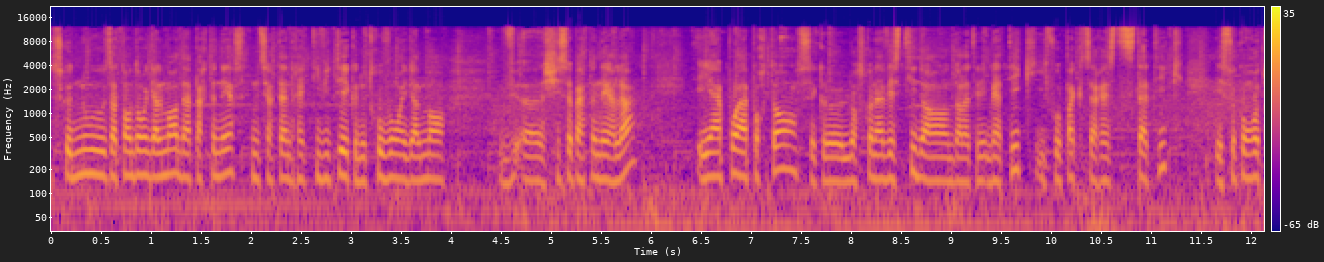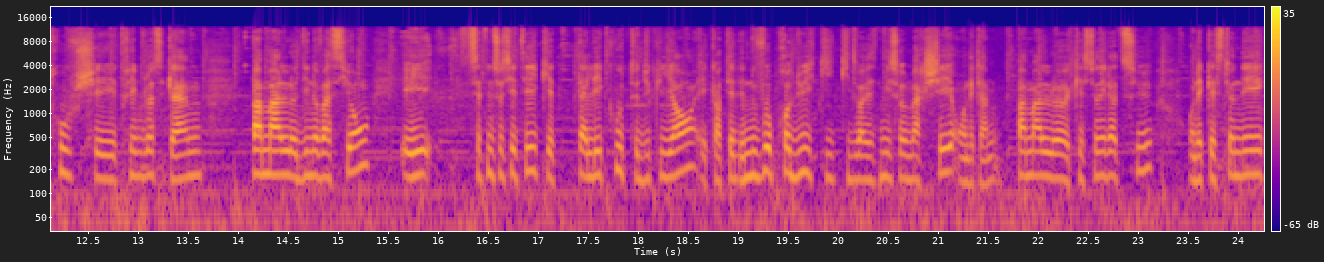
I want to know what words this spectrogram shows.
ce que nous attendons également d'un partenaire, c'est une certaine réactivité que nous trouvons également euh, chez ce partenaire-là. Et un point important, c'est que lorsqu'on investit dans, la télématique, il ne faut pas que ça reste statique. Et ce qu'on retrouve chez Trimble, c'est quand même pas mal d'innovation. Et c'est une société qui est à l'écoute du client. Et quand il y a des nouveaux produits qui, doivent être mis sur le marché, on est quand même pas mal questionné là-dessus. On est questionné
